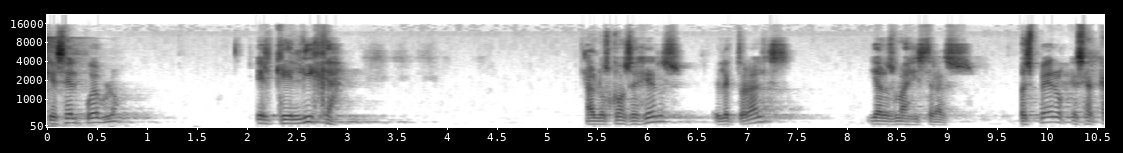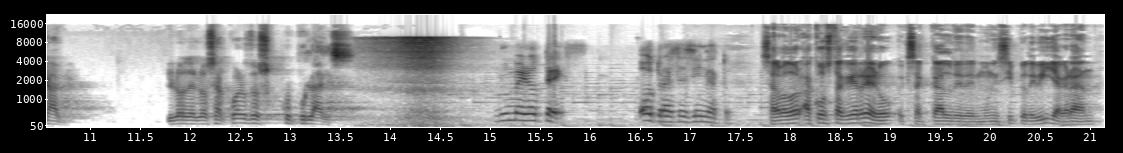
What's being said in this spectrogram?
que sea el pueblo el que elija a los consejeros electorales y a los magistrados. Espero que se acabe lo de los acuerdos cupulares. Número 3. Otro asesinato. Salvador Acosta Guerrero, exalcalde del municipio de Villagrán,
